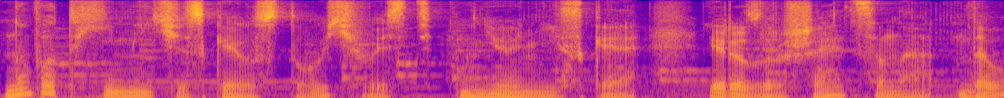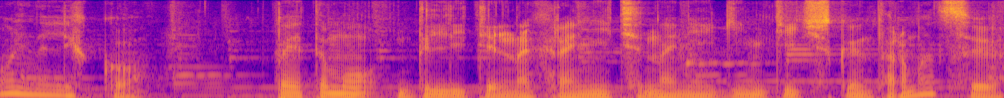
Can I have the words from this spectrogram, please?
но вот химическая устойчивость у нее низкая и разрушается она довольно легко. Поэтому длительно хранить на ней генетическую информацию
